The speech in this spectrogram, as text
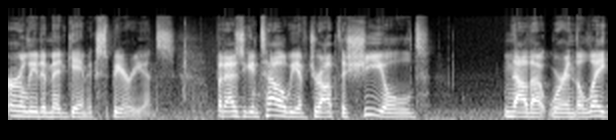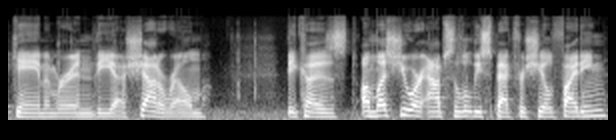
early to mid game experience. But as you can tell, we have dropped the shield now that we're in the late game and we're in the uh, Shadow Realm. Because unless you are absolutely spec for shield fighting,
